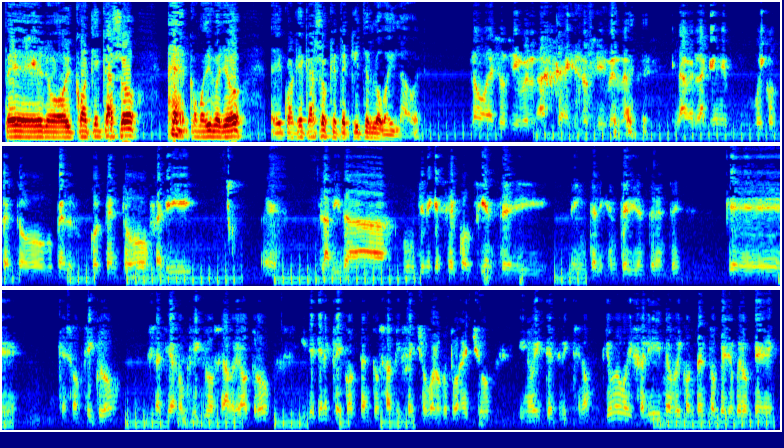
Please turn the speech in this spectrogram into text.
Pero en cualquier caso, como digo yo, en cualquier caso que te quiten lo bailado. ¿eh? No, eso sí verdad, eso sí verdad. La verdad que muy contento, Pedro, contento, feliz. Eh, la vida uno tiene que ser consciente y, e inteligente, evidentemente, que, que son ciclos, se cierra un ciclo, se abre otro, y te tienes que ir contento, satisfecho con lo que tú has hecho y no irte triste, ¿no? Yo me voy feliz, me voy contento, que yo creo que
